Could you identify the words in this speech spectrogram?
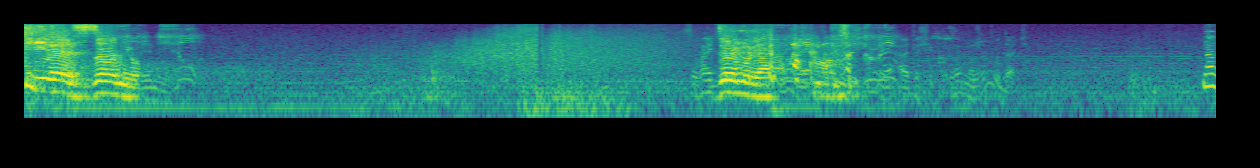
Jezuniu! Wiemy. Słuchajcie, Dymu jak. ale to się kurwa może udać. No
